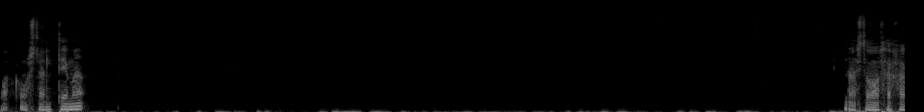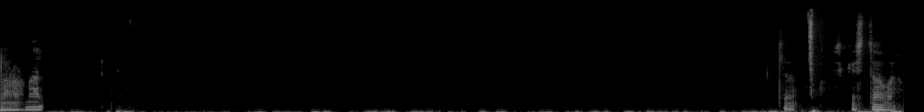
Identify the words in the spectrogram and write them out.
¿Cómo está el tema? No, esto vamos a dejarlo normal. es que esto, bueno,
